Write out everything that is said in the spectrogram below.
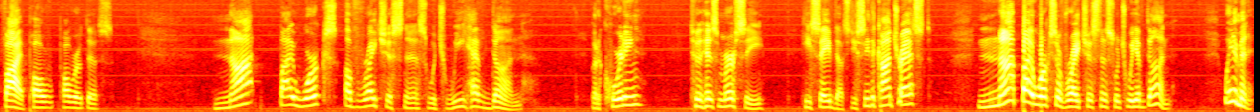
5, Paul, Paul wrote this. Not by works of righteousness which we have done, but according to his mercy, he saved us. Do you see the contrast? Not by works of righteousness which we have done. Wait a minute.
